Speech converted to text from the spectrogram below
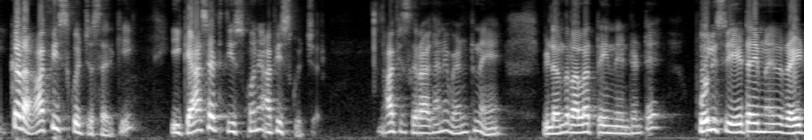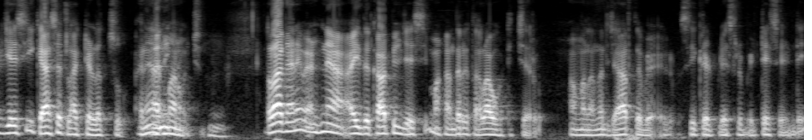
ఇక్కడ ఆఫీస్కి వచ్చేసరికి ఈ క్యాసెట్ తీసుకొని ఆఫీస్కి వచ్చారు ఆఫీస్కి రాగానే వెంటనే వీళ్ళందరూ అలర్ట్ అయింది ఏంటంటే పోలీసు ఏ టైంలో రైడ్ చేసి ఈ క్యాసెట్ లాక్కెళ్ళొచ్చు అనే అనుమానం వచ్చింది. రాగానే వెంటనే ఐదు కాపీలు చేసి మాకు అందరికి తలా ఒకటి ఇచ్చారు. మమ్మల్ని అందరూ జాగ్రత్త సీక్రెట్ ప్లేస్లో పెట్టేసేయండి.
